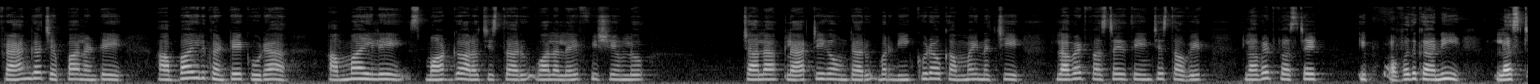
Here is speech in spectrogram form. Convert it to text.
ఫ్రాంక్గా చెప్పాలంటే అబ్బాయిల కంటే కూడా అమ్మాయిలే స్మార్ట్గా ఆలోచిస్తారు. వాళ్ళ లైఫ్ విషయంలో చాలా క్లారిటీగా ఉంటారు. మరి నీకు కూడా ఒక అమ్మాయి నచ్చి లవ్ ఎట్ ఫస్ట్ అయితే ఏం చేస్తావు Ved love at first sight అవ్వదు కానీ లస్ట్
